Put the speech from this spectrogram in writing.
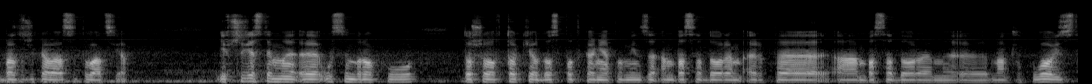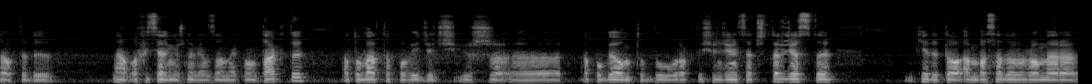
Bardzo ciekawa sytuacja. I w 1938 roku doszło w Tokio do spotkania pomiędzy ambasadorem RP a ambasadorem e, Mandżukuo i zostały wtedy oficjalnie już nawiązane kontakty. A to warto powiedzieć, iż e, apogeum to był rok 1940, kiedy to ambasador Romer e,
